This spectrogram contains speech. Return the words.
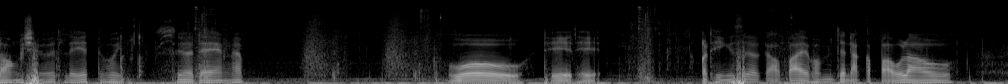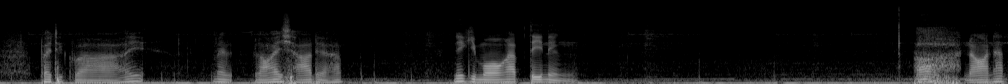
ลองเชิ้ตเลสด้วยเสื้อแดงครับว้าวเท่เท่ก็ทิ้งเสื้อเก่าไปเพราะมันจะหนักกระเป๋าเรา ไปดีกว่าเฮ้ยไม่รอให้เช้าเดี๋ยวครับ นี่กี่โมงครับตีหนึ่งอนอนครับ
